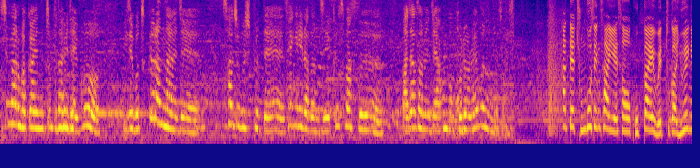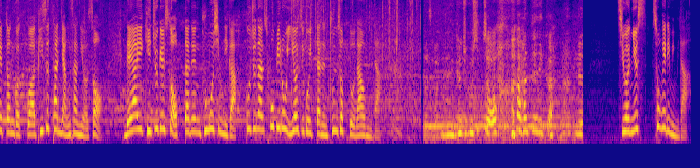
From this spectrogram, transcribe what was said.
10만 원 가까이는 좀 부담이 되고 이제 뭐 특별한 날 이제 사주고 싶을 때 생일이라든지 크리스마스 맞아서는 이제 한번 고려를 해보는 거죠. 한때 중고생 사이에서 고가의 외투가 유행했던 것과 비슷한 양상이어서 내 아이 기죽일 수 없다는 부모 심리가 꾸준한 소비로 이어지고 있다는 분석도 나옵니다. 해주고 싶죠. 한때니까. 지원 뉴스 송혜림입니다.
